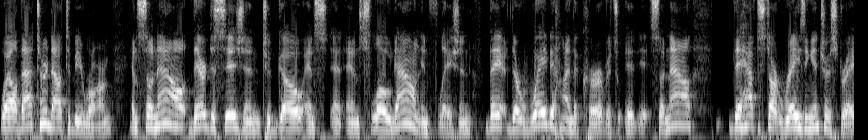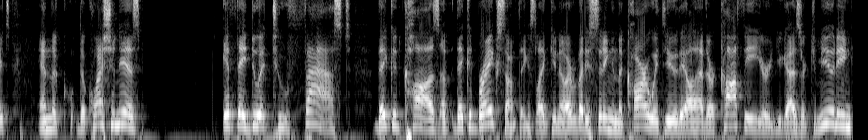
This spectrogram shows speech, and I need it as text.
Well, that turned out to be wrong. And so now their decision to go and, and, and slow down inflation, they, they're way behind the curve. It's, it, it, so now they have to start raising interest rates. And the, the question is, if they do it too fast, they could cause a, they could break something. It's like you know everybody's sitting in the car with you. They all have their coffee. You're, you guys are commuting.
